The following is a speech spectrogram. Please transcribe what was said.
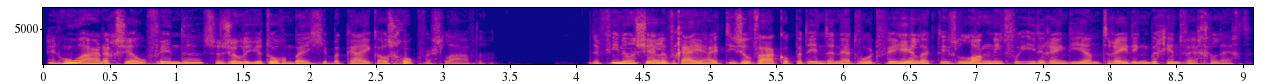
En hoe aardig ze ook vinden, ze zullen je toch een beetje bekijken als gokverslaafde. De financiële vrijheid die zo vaak op het internet wordt verheerlijkt, is lang niet voor iedereen die aan trading begint weggelegd.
